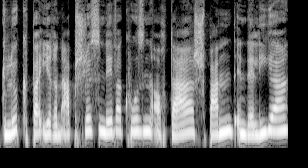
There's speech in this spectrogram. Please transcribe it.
Glück bei ihren Abschlüssen. Leverkusen, auch da spannend in der Liga,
